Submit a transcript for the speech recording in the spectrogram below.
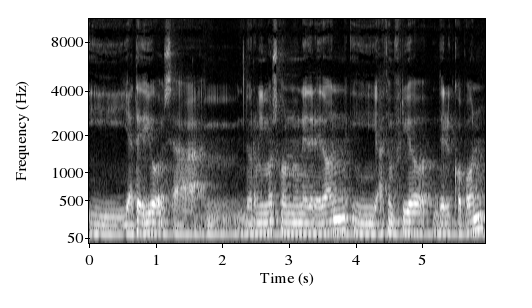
y ya te digo, o sea, mm, dormimos con un edredón y hace un frío del copón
